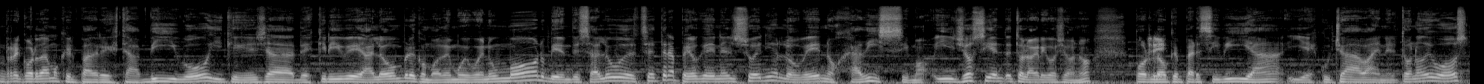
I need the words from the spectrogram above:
Recordamos que el padre está vivo y que ella describe al hombre como de muy buen humor, bien de salud, etcétera, pero que en el sueño lo ve enojadísimo. Y yo siento, esto lo agrego yo, ¿no? Por lo que percibía y escuchaba en el tono de voz,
